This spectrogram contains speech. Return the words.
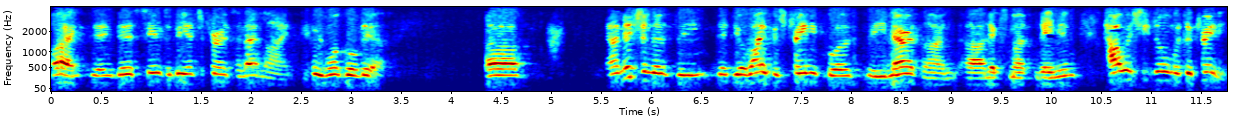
All right, there, there seems to be interference in that line. We won't go there. Uh, I mentioned that, the, that your wife is training for the marathon uh, next month, Damien. How is she doing with her training?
